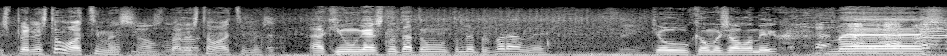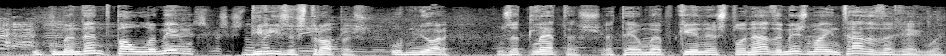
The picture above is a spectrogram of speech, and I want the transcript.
As pernas estão ótimas, as pernas estão ótimas. Há aqui um gajo que não está tão, tão bem preparado, não é? Que é, o, que é o Major Lamego, mas... O comandante Paulo Lamego mas, mas dirige as tropas, no... ou melhor, os atletas, até uma pequena esplanada mesmo à entrada da régua.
